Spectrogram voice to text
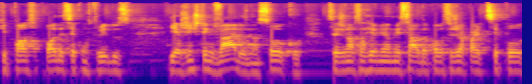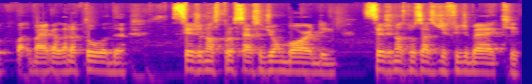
que podem ser construídos e a gente tem vários na Soco, seja nossa reunião mensal da qual você já participou, vai a galera toda, seja nosso processo de onboarding, seja nosso processo de feedback,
